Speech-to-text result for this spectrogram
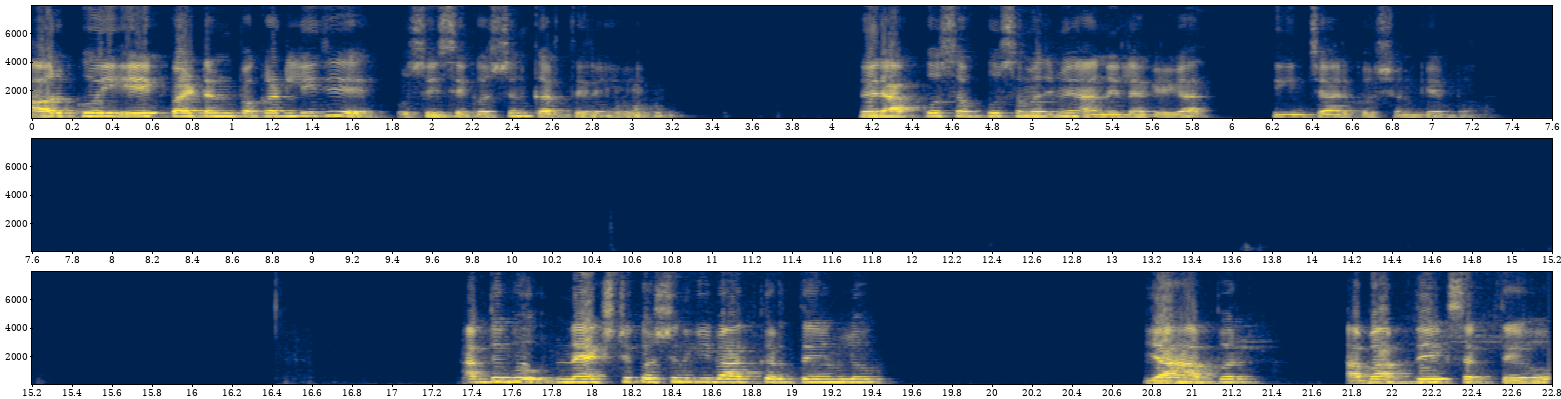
और कोई एक पैटर्न पकड़ लीजिए, उसी से क्वेश्चन करते रहिए। फिर आपको सबको समझ में आने लगेगा तीन चार क्वेश्चन के बाद। अब देखो नेक्स्ट क्वेश्चन की बात करते हैं हम लोग। यहाँ पर, अब आप देख सकते हो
